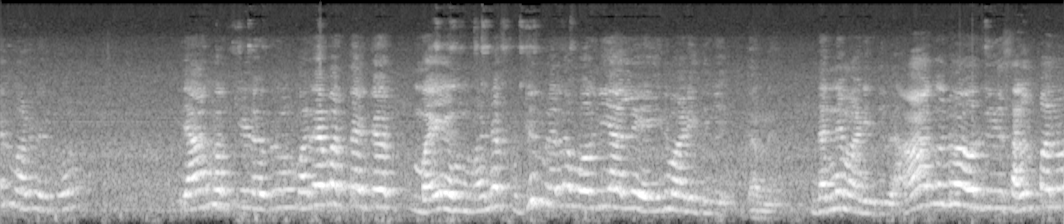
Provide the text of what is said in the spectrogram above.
ಏನು ಮಾಡಬೇಕು? ಯಾರು ಕೀಳೋದು ಮನೆ ಬರ್ತೈತೆ ಮೈ ಮನೆ ಕುಟುಂಬ ಮೇಲೆ ಹೋಗಿ ಅಲ್ಲಿ ಇದು ಮಾಡಿದ್ದೀವಿ. ದನ್ನೆ ಮಾಡಿದ್ದೀವಿ. ಆಗೂ ಅವ್ರಿಗೆ ಸ್ವಲ್ಪನೂ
